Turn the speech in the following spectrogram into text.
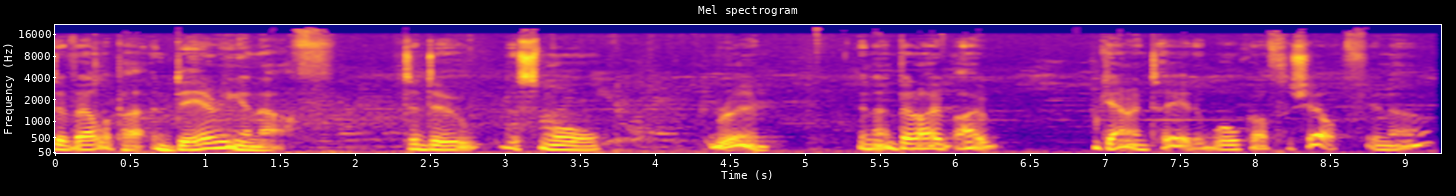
developer daring enough to do the small room, you know. But I, I guarantee it'd walk off the shelf, you know,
